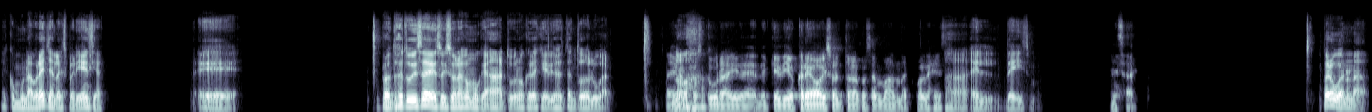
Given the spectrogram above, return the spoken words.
es como una brecha en la experiencia. Eh, pero entonces tú dices eso y suena como que, ah, tú no crees que Dios está en todo lugar. Hay No. una postura ahí de, de que Dios creó y soltó la cosa en banda. ¿Cuál es? Ajá, el deísmo. Exacto. Pero bueno, nada.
